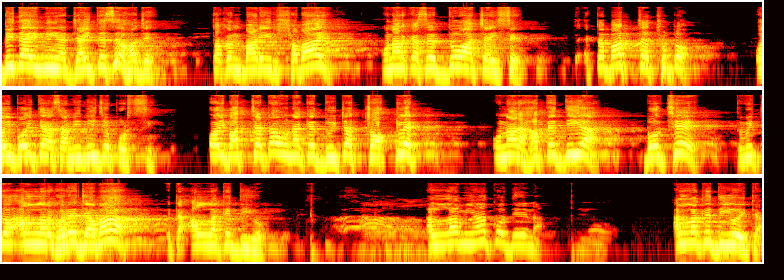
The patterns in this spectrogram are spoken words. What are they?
বিদায় নিয়ে যাইতেছে হজে, তখন বাড়ির সবাই ওনার কাছে দোয়া চাইছে। একটা বাচ্চা ছোট, ওই বইতে আছে, আমি নিজে পড়ছি। ওই বাচ্চাটা ওনাকে দুইটা চকলেট ওনার হাতে দিয়া বলছে তুমি তো আল্লাহর ঘরে যাবা, এটা আল্লাহকে দিও। আল্লাহ মিয়াকে দে না। আল্লাহকে দিও এটা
